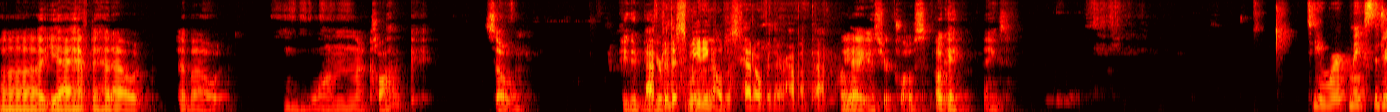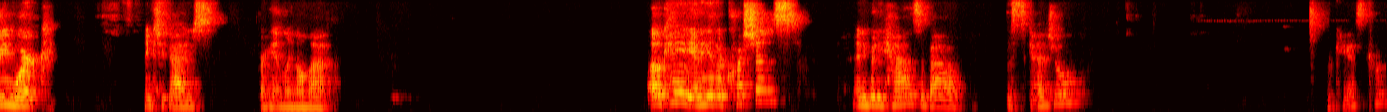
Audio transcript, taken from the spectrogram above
Uh, yeah, I have to head out about one o'clock. So if you could be here After this before meeting, that- I'll just head over there. How about that? Oh yeah, I guess you're close. Okay, thanks. Teamwork makes the dream work. Thanks you guys for handling all that. Okay, any other questions anybody has about the schedule? For ChaosCon?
